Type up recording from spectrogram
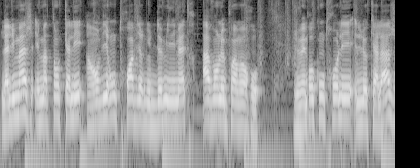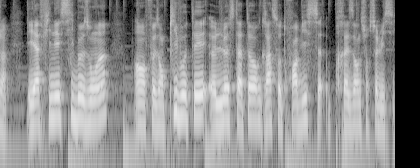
L'allumage est maintenant calé à environ 3,2 mm avant le point mort je vais recontrôler le calage et affiner si besoin en faisant pivoter le stator grâce aux trois vis présentes sur celui-ci.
